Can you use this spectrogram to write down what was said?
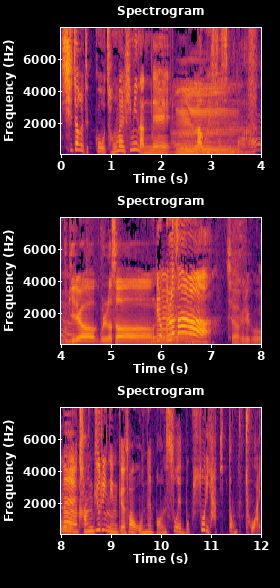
시작을 듣고 정말 힘이 났네. 음, 라고 해주셨습니다. 무기력 물러서. 무기력 네. 물러서! 자, 그리고. 네, 강규리님께서 오늘 먼소의 목소리 합이 너무 좋아요.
